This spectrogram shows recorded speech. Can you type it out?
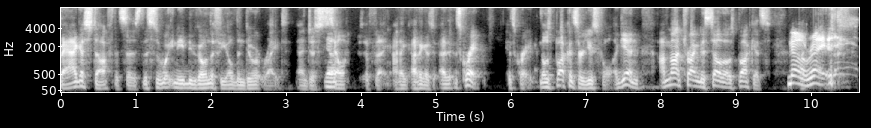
bag of stuff that says this is what you need to go in the field and do it right and just Yeah. sell it as a thing. I think I think it's it's great. It's great. Those buckets are useful. Again, I'm not trying to sell those buckets. no, right.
